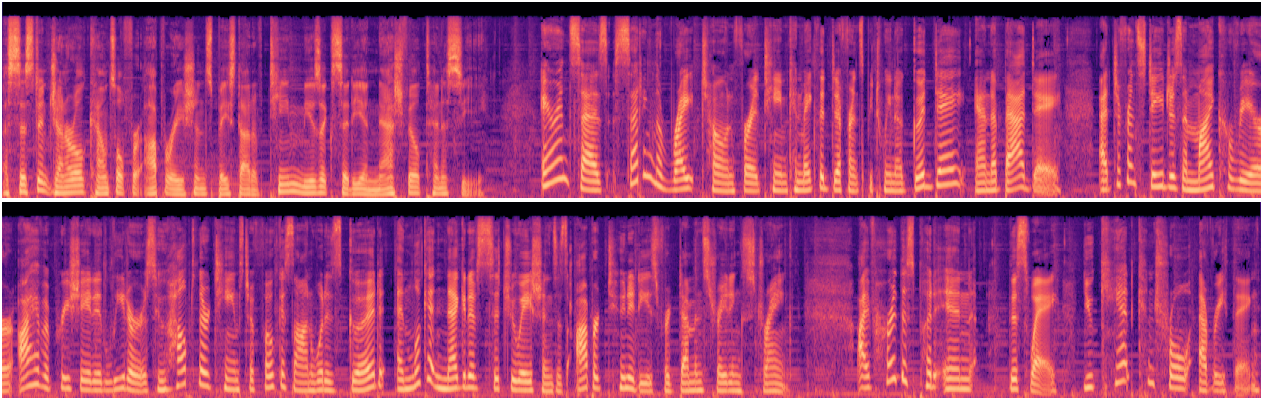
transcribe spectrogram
Assistant General Counsel for Operations based out of Team Music City in Nashville, Tennessee. Aaron says setting the right tone for a team can make the difference between a good day and a bad day. At different stages in my career, I have appreciated leaders who helped their teams to focus on what is good and look at negative situations as opportunities for demonstrating strength. I've heard this put in this way you can't control everything,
